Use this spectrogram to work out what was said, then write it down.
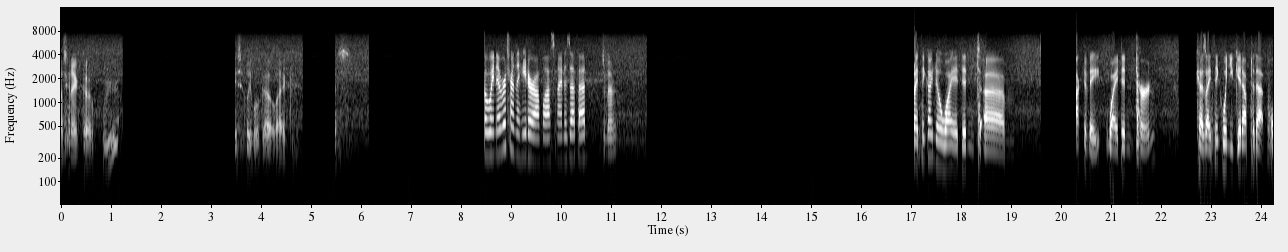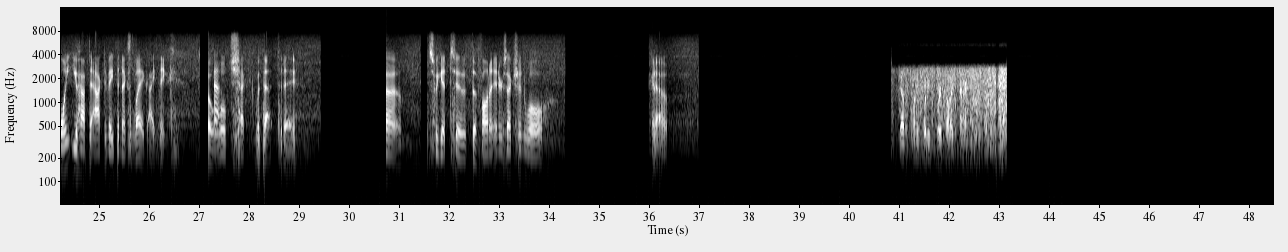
it's gonna go. Basically, we'll go like this. Oh, we never turned the heater off last night. Is that bad? Doesn't matter. I think I know why it didn't um, activate, why it didn't turn. Because I think when you get up to that point, you have to activate the next leg, I think. So oh. we'll check with that today um, once we get to the fauna intersection, we'll check it out.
